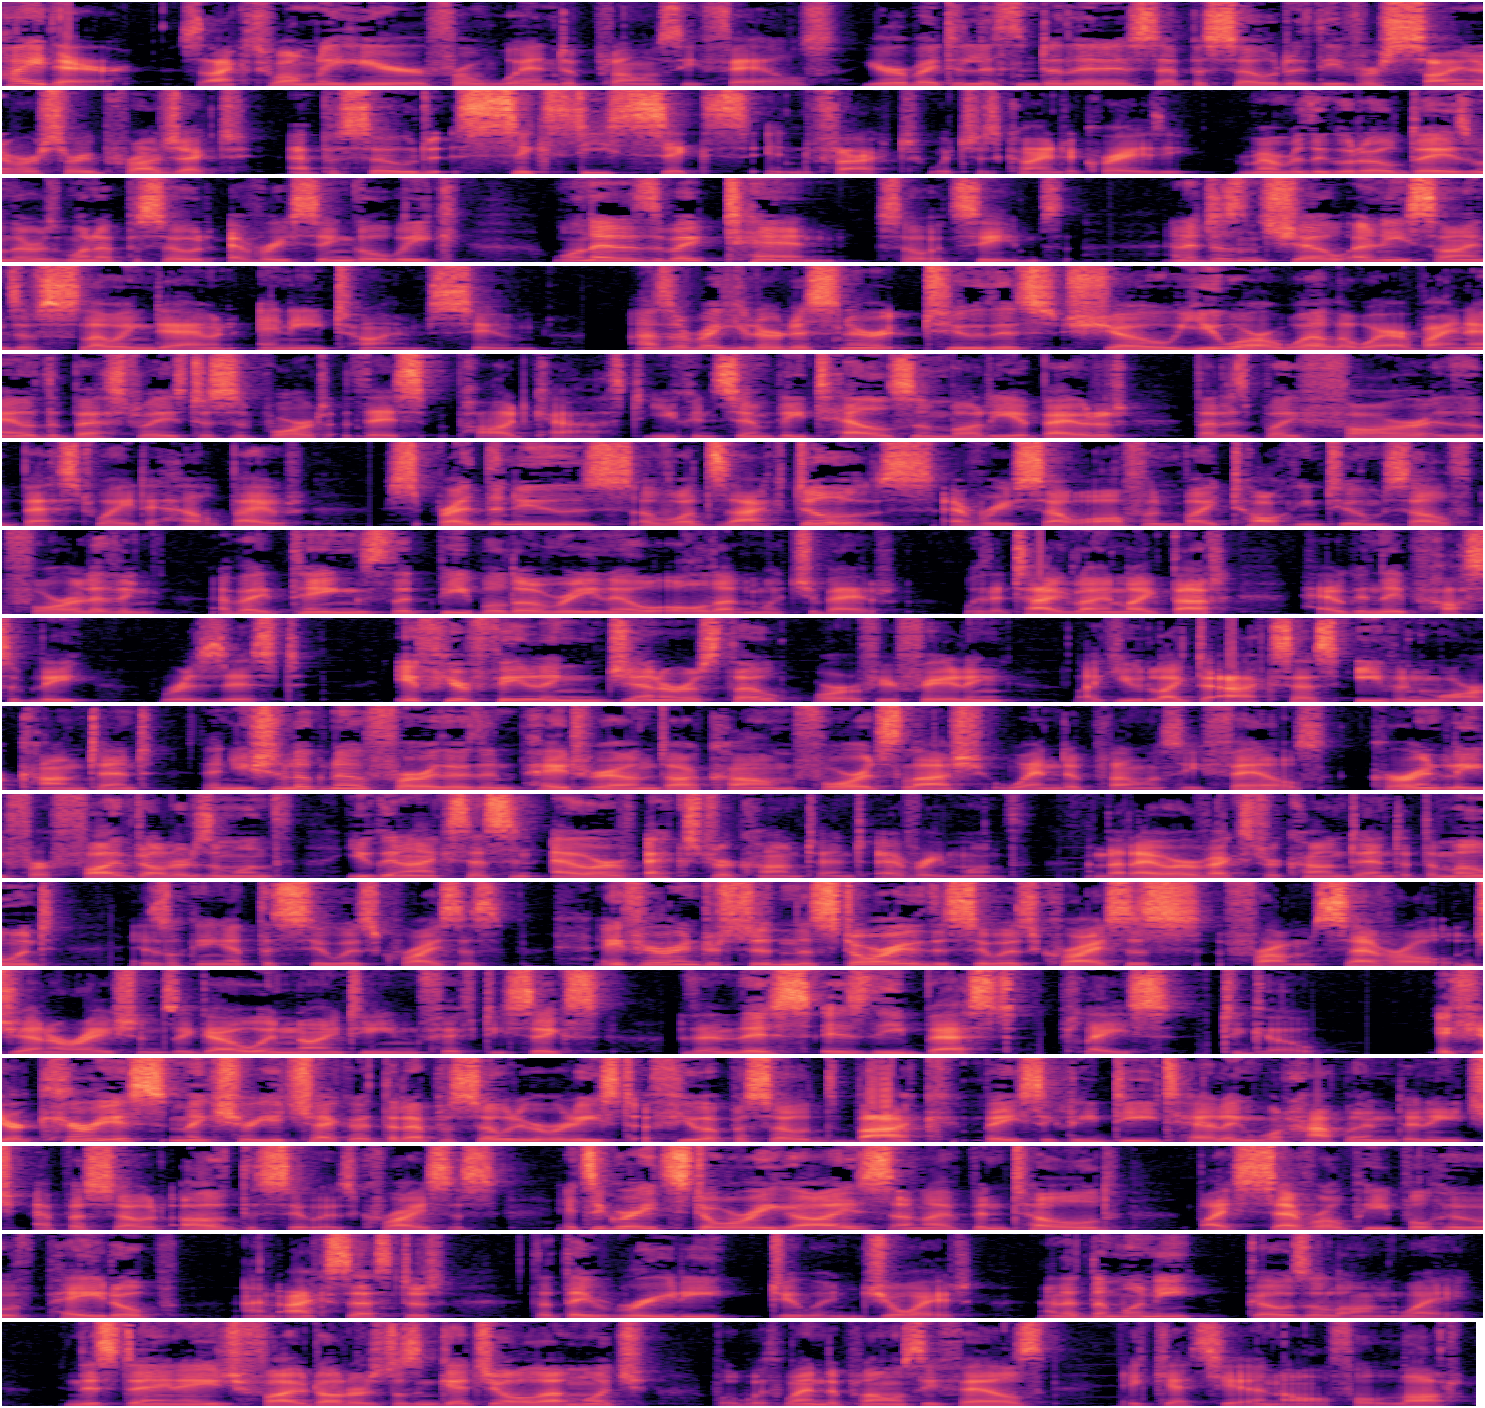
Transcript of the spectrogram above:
Hi there, Zack Twamley here from When Diplomacy Fails. You're about to listen to the latest episode of the Versailles Anniversary Project, episode 66, in fact, which is kind of crazy. Remember the good old days when there was one episode every single week? Well, now there's about 10, so it seems. And it doesn't show any signs of slowing down anytime soon. As a regular listener to this show, you are well aware by now the best ways to support this podcast. You can simply tell somebody about it. That is by far the best way to help out. Spread the news of what Zach does every so often by talking to himself for a living about things that people don't really know all that much about. With a tagline like that, how can they possibly resist? If you're feeling generous, though, or if you're feeling like you'd like to access even more content, then you should look no further than patreon.com forward slash when diplomacy fails. Currently, for $5 a month, you can access an hour of extra content every month. And that hour of extra content at the moment is looking at the Suez Crisis. If you're interested in the story of the Suez Crisis from several generations ago in 1956, then this is the best place to go. If you're curious, make sure you check out that episode we released a few episodes back, basically detailing what happened in each episode of the Suez Crisis. It's a great story, guys, and I've been told by several people who have paid up and accessed it that they really do enjoy it, and that the money goes a long way. In this day and age, $5 doesn't get you all that much, but with When Diplomacy Fails, it gets you an awful lot.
